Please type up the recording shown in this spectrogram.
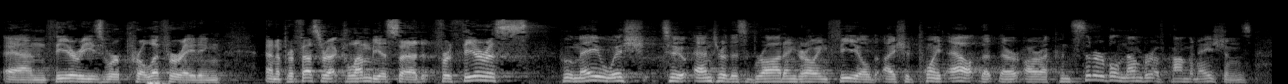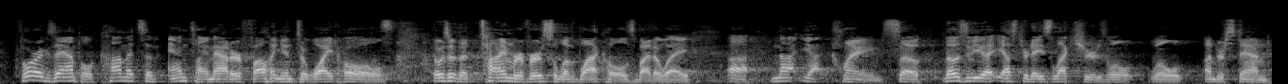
and theories were proliferating. And a professor at Columbia said, for theorists who may wish to enter this broad and growing field, I should point out that there are a considerable number of combinations. For example, comets of antimatter falling into white holes. Those are the time reversal of black holes, by the way. Uh, not yet claimed. So those of you at yesterday's lectures will, will understand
